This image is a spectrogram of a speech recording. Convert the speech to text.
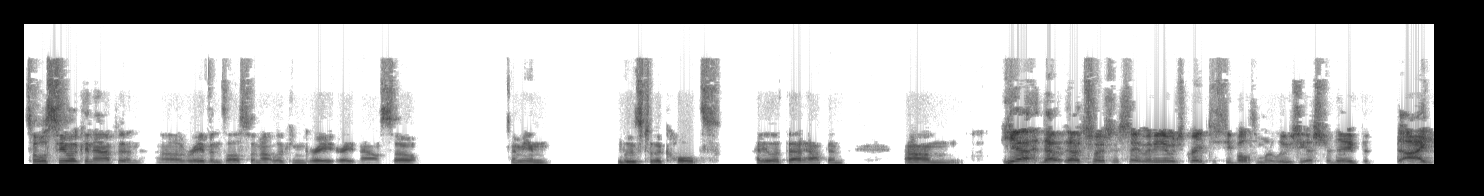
So we'll see what can happen. Uh, Ravens also not looking great right now. So, I mean, lose to the Colts. How do you let that happen? Um, yeah, that, that's what I was going to say. I mean, it was great to see Baltimore lose yesterday, but I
